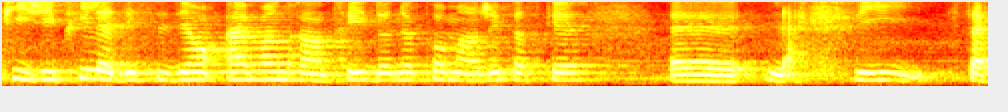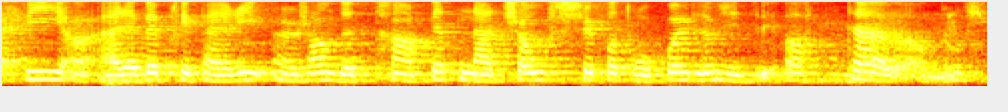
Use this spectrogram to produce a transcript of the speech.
Puis j'ai pris la décision avant de rentrer de ne pas manger parce que euh, la fille, sa fille, elle avait préparé un genre de trempette nachos, je sais pas trop quoi. Là, j'ai dit, ah, oh, tabarnouche.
